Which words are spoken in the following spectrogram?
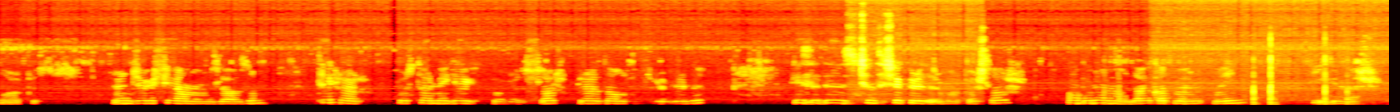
Marcus. Önce bir şey almamız lazım. Tekrar göstermeye gerek yok arkadaşlar. Biraz daha uzun sürebilirdi. İzlediğiniz için teşekkür ederim arkadaşlar. Abone olmayı, like atmayı unutmayın. İyi günler.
